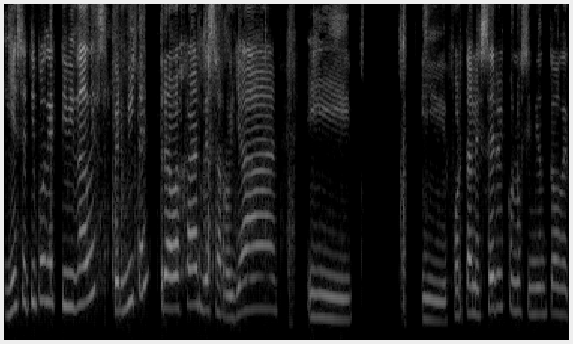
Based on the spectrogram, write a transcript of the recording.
Y ese tipo de actividades permiten trabajar, desarrollar y y fortalecer el conocimiento de,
